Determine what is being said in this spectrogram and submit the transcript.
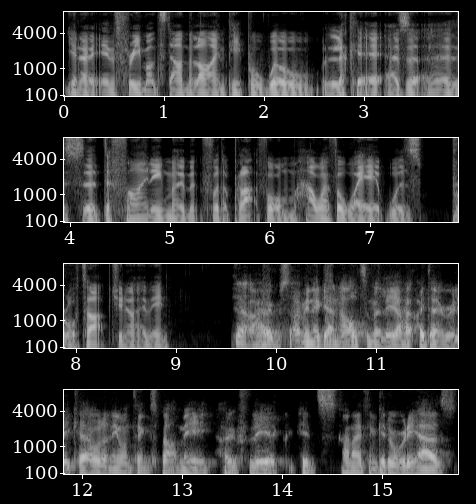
you know, in three months down the line, people will look at it as a as a defining moment for the platform, however way it was brought up. Do you know what I mean? Yeah, I hope so. I mean, again, ultimately, I, I don't really care what anyone thinks about me. Hopefully, it, it's and I think it already has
